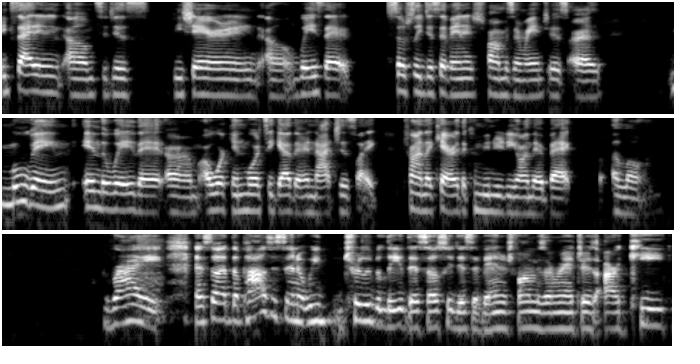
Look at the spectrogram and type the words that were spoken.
exciting um, to just be sharing um, ways that socially disadvantaged farmers and ranchers are moving in the way that um, are working more together and not just like trying to carry the community on their back alone. Right. And so at the Policy Center, we truly believe that socially disadvantaged farmers and ranchers are key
